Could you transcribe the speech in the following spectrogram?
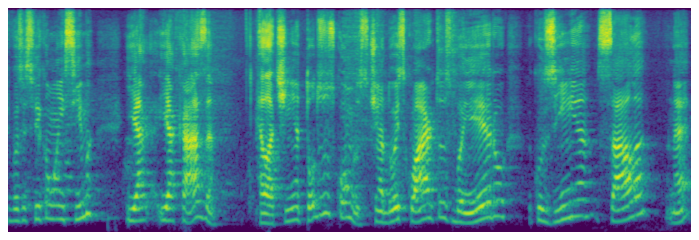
vocês ficam lá em cima e a, e a casa ela tinha todos os cômodos. Tinha dois quartos, banheiro, cozinha, sala, né?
